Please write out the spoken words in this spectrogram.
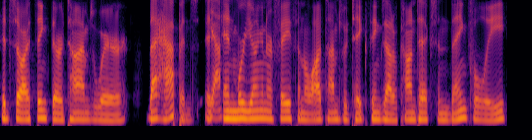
And so I think there are times where that happens. Yeah. And we're young in our faith, and a lot of times we take things out of context. And thankfully,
